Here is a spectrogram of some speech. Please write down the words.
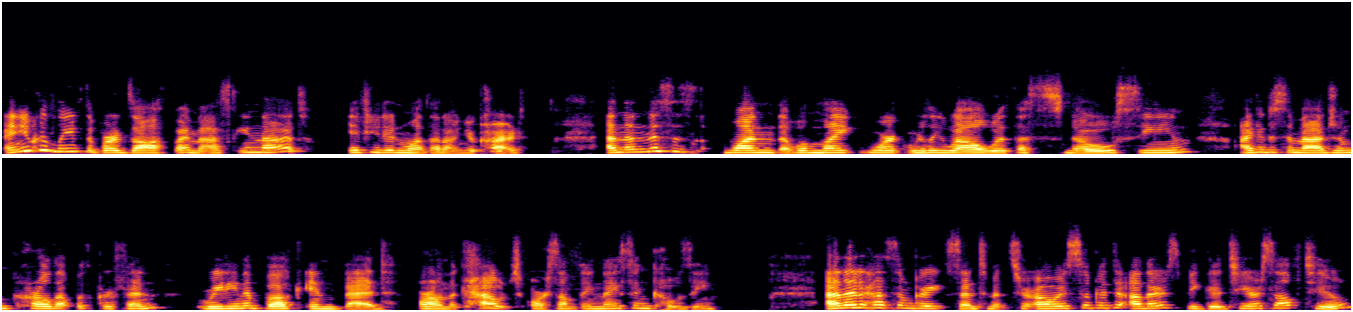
And you could leave the birds off by masking that if you didn't want that on your card. And then this is one that will might work really well with a snow scene. I can just imagine curled up with Griffin, reading a book in bed or on the couch or something nice and cozy. And then it has some great sentiments. You're always so good to others, be good to yourself too.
